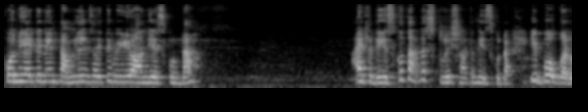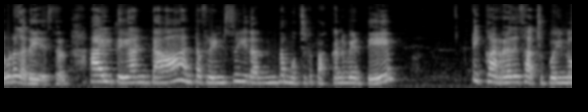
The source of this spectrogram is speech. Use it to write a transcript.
కొన్ని అయితే నేను తమిళస్ అయితే వీడియో ఆన్ చేసుకుంటా. అయితే తీసుకుని తర్వాత స్క్రీన్ షాట్ తీసుకుంటా. ఈ బొగ్గడు కూడా అదే చేస్తాడు. అయితే అంట అంట ఫ్రెండ్స్ ఇదంతా ముచ్చట పక్కన పెడితే ఈ కర్రది చచ్చిపోయిందో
